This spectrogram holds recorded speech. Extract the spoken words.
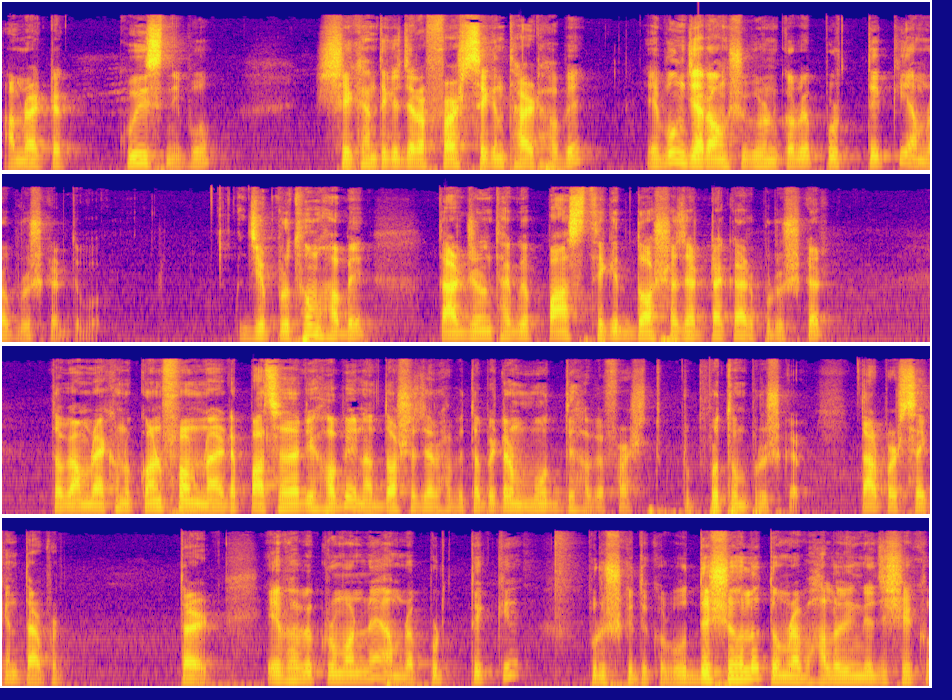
আমরা একটা কুইজ নিব। সেখান থেকে যারা ফার্স্ট সেকেন্ড থার্ড হবে এবং যারা অংশগ্রহণ করবে, প্রত্যেককেই আমরা পুরস্কার দেব। যে প্রথম হবে, তার জন্য থাকবে পাঁচ থেকে দশ হাজার টাকার পুরস্কার। তবে আমরা এখনও কনফার্ম না, এটা পাঁচ হাজারই হবে না দশ হাজার হবে, তবে এটার মধ্যে হবে ফার্স্ট প্রথম পুরস্কার, তারপর সেকেন্ড তারপর থার্ড এভাবে ক্রমান্বয়ে আমরা প্রত্যেককে পুরস্কৃত করব। উদ্দেশ্য হলো তোমরা ভালো ইংরেজি শেখো,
